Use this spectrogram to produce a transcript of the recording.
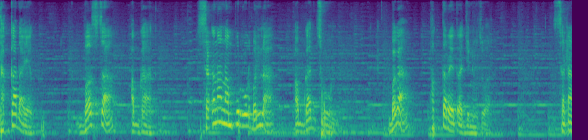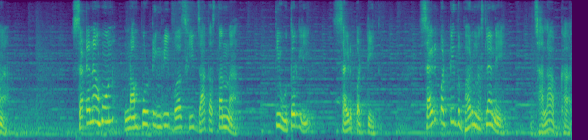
धक्कादायक. बसचा अपघात. सटाणा नामपूर रोड बनला अपघात झोन. बघा फक्त रयत राज्य न्यूजवर. सटाणा. सटाण्याहून नामपूर टिंगरी बस ही जात असताना ती उतरली साईड पट्टीत. साईड पट्टीत भर नसल्याने झाला अपघात.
